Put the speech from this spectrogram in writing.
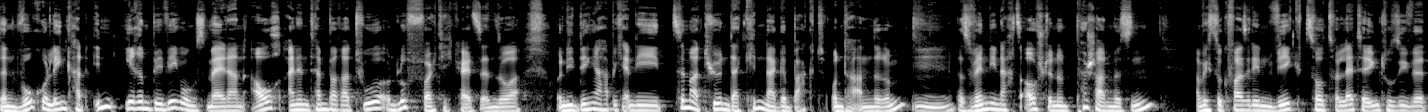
Denn Vocolink hat in ihren Bewegungsmeldern auch einen Temperatur- und Luftfeuchtigkeitssensor. Und die Dinge habe ich an die Zimmertüren der Kinder gebackt, unter anderem. Dass wenn die nachts aufstehen und pöschern müssen, habe ich so quasi den Weg zur Toilette inklusive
